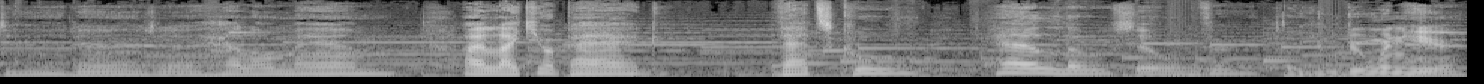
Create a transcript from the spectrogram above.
Da-da-da. Hello, ma'am. I like your bag. That's cool. Hello, Silver. How you doing here?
